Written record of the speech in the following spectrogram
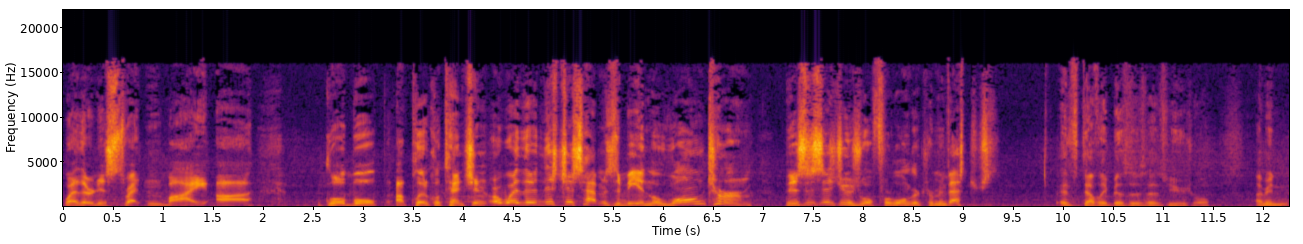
whether it is threatened by uh, global uh, political tension or whether this just happens to be in the long term business as usual for longer term investors. It's definitely business as usual. I mean,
